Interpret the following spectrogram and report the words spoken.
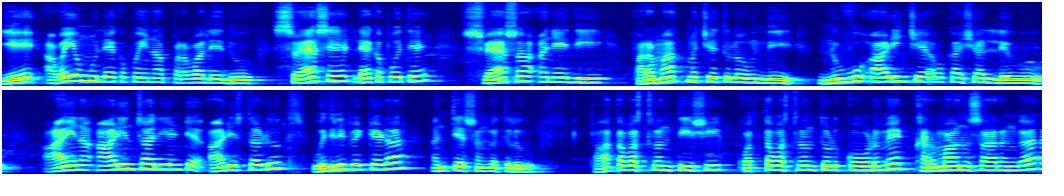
ఏ అవయము లేకపోయినా పర్వాలేదు శ్వాసే లేకపోతే శ్వాస అనేది పరమాత్మ చేతిలో ఉంది. నువ్వు ఆడించే అవకాశాలు లేవు. ఆయన ఆడించాలి అంటే ఆడిస్తాడు వదిలిపెట్టాడా? అంతే సంగతులు. పాత వస్త్రం తీసి కొత్త వస్త్రం తొడుక్కోవడమే కర్మానుసారంగా.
